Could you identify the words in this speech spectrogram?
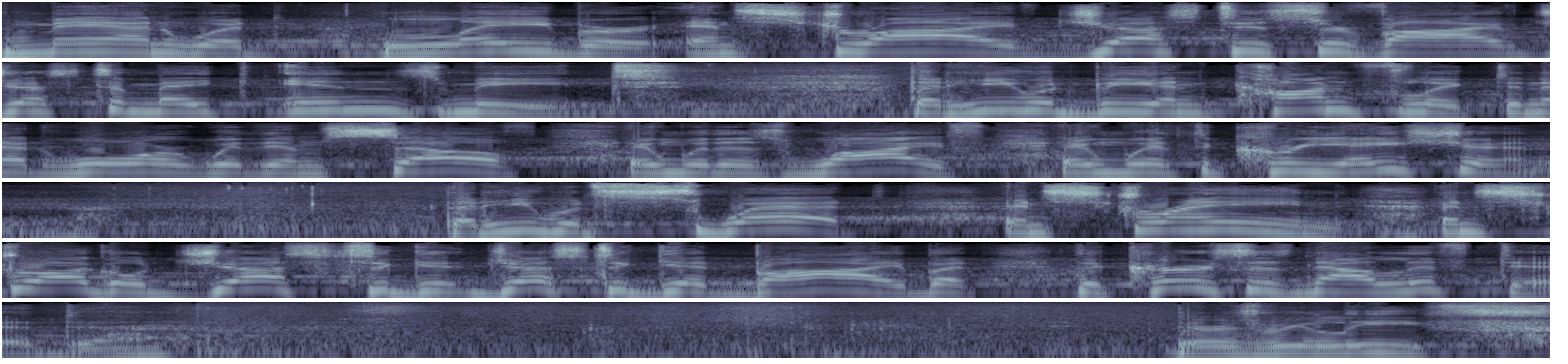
man would labor and strive just to survive, just to make ends meet that he would be in conflict and at war with himself and with his wife and with the creation. That he would sweat and strain and struggle just to get, just to get by, but the curse is now lifted. There is relief.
